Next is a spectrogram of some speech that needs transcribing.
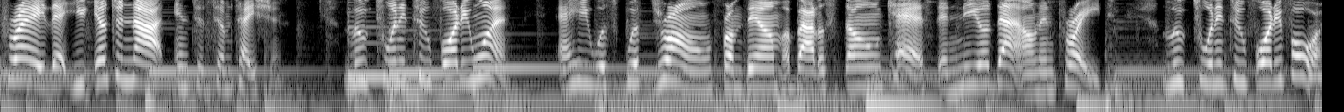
Pray that you enter not into temptation. Luke 22 41. And he was withdrawn from them about a stone cast and kneeled down and prayed. Luke 22 44.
